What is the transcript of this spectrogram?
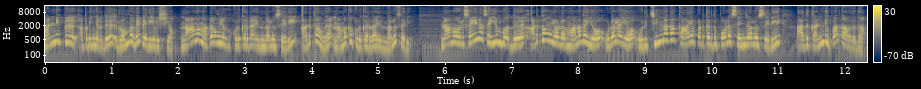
மன்னிப்பு அப்படிங்கிறது ரொம்பவே பெரிய விஷயம். நாம மற்றவங்களுக்கு கொடுக்கறதா இருந்தாலும் சரி அடுத்தவங்க நமக்கு கொடுக்கறதா இருந்தாலும் சரி. நாம ஒரு செயலை செய்யும்போது அடுத்தவங்களோட மனதையோ உடலையோ ஒரு சின்னதாக காயப்படுத்துறது போல செஞ்சாலும் சரி அது கண்டிப்பாக தவறு தான்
